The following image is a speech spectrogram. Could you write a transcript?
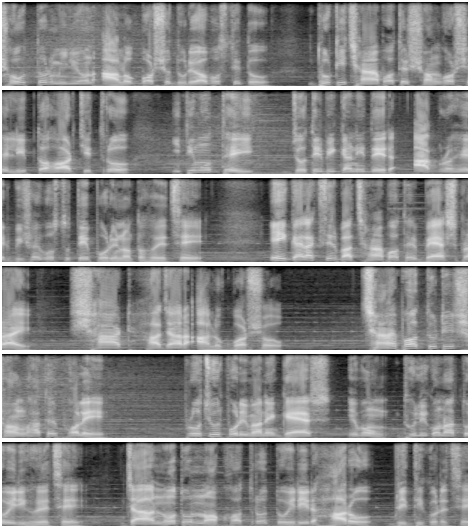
সত্তর মিলিয়ন আলোকবর্ষ দূরে অবস্থিত দুটি ছায়াপথের সংঘর্ষে লিপ্ত হওয়ার চিত্র ইতিমধ্যেই জ্যোতির্বিজ্ঞানীদের আগ্রহের বিষয়বস্তুতে পরিণত হয়েছে। এই গ্যালাক্সির বা ছায়াপথের ব্যাস প্রায় ষাট হাজার আলোকবর্ষ। ছায়াপথ দুটির সংঘাতের ফলে প্রচুর পরিমাণে গ্যাস এবং ধূলিকণা তৈরি হয়েছে, যা নতুন নক্ষত্র তৈরির হারও বৃদ্ধি করেছে।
